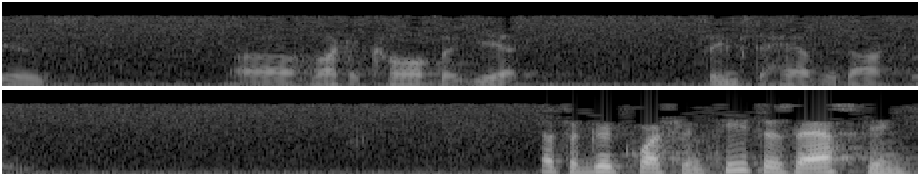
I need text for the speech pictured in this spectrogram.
is uh, like a cult, but yet seems to have the doctrine? That's a good question. Keith is asking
